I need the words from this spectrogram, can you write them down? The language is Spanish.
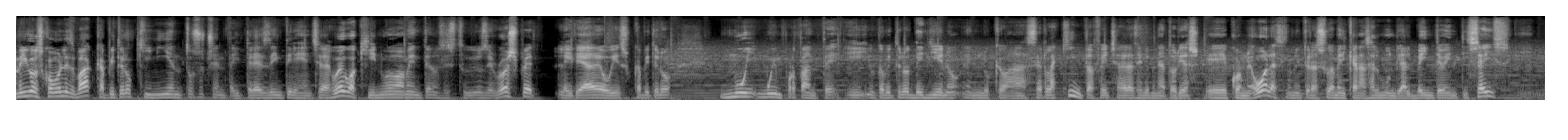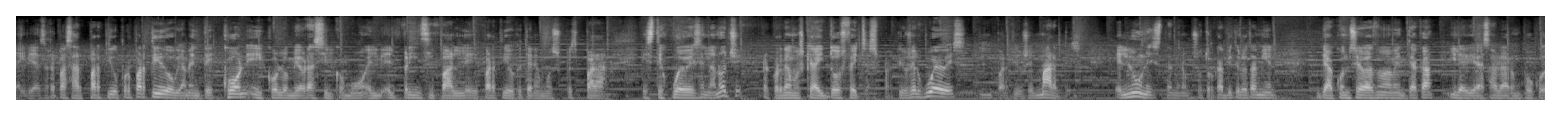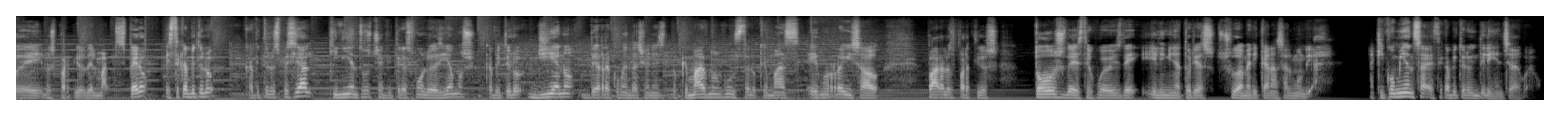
Amigos, ¿cómo les va? Capítulo 583 de Inteligencia de Juego, aquí nuevamente en los estudios de Rushpet. La idea de hoy es un capítulo muy, muy importante y un capítulo de lleno en lo que va a ser la quinta fecha de las eliminatorias eh, con Mebo, las eliminatorias sudamericanas al Mundial 2026. la idea es repasar partido por partido, obviamente con eh, Colombia-Brasil como el, principal eh, partido que tenemos pues, para este jueves en la noche. Recordemos que hay dos fechas, partidos el jueves y partidos el martes. El lunes tendremos otro capítulo también, ya con Sebas nuevamente acá, y la idea es hablar un poco de los partidos del martes. Pero este capítulo, capítulo especial, 583, como lo decíamos, capítulo lleno de recomendaciones, lo que más nos gusta, lo que más hemos revisado para los partidos todos de este jueves de eliminatorias sudamericanas al Mundial. Aquí comienza este capítulo de inteligencia de juego.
